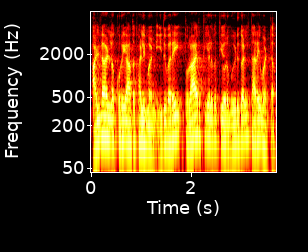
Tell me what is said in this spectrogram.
அள்ள அள்ள குறையாத களிமண். இதுவரை தொள்ளாயிரத்தி எழுபத்தி ஒரு வீடுகள் தரைமட்டம்.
